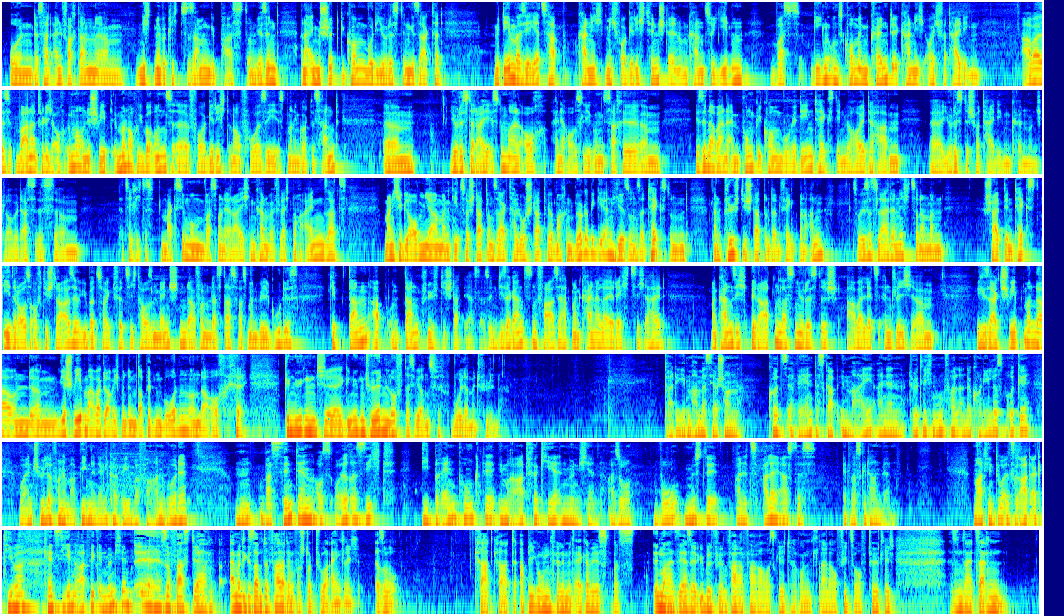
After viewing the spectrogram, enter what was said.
Und das hat einfach dann ähm, nicht mehr wirklich zusammengepasst. Und wir sind an einem Schritt gekommen, wo die Juristin gesagt hat, mit dem, was ihr jetzt habt, kann ich mich vor Gericht hinstellen und kann zu jedem, was gegen uns kommen könnte, kann ich euch verteidigen. Aber es war natürlich auch immer und es schwebt immer noch über uns, äh, vor Gericht und auf hoher See ist man in Gottes Hand. Ähm, Juristerei ist nun mal auch eine Auslegungssache. Ähm, wir sind aber an einem Punkt gekommen, wo wir den Text, den wir heute haben, äh, juristisch verteidigen können. Und ich glaube, das ist ähm, tatsächlich das Maximum, was man erreichen kann. Aber vielleicht noch einen Satz. Manche glauben ja, man geht zur Stadt und sagt, hallo Stadt, wir machen Bürgerbegehren, hier ist unser Text und dann prüft die Stadt und dann fängt man an. So ist es leider nicht, sondern man schreibt den Text, geht raus auf die Straße, überzeugt 40.000 Menschen davon, dass das, was man will, gut ist, gibt dann ab und dann prüft die Stadt erst. Also in dieser ganzen Phase hat man keinerlei Rechtssicherheit. Man kann sich beraten lassen juristisch, aber letztendlich ähm, wie gesagt, schwebt man da und ähm, wir schweben aber, glaube ich, mit dem doppelten Boden und auch genügend, äh, genügend Höhenluft, dass wir uns wohl damit fühlen. Gerade eben haben wir es ja schon kurz erwähnt. Es gab im Mai einen tödlichen Unfall an der Corneliusbrücke, wo ein Schüler von einem abbiegenden LKW überfahren wurde. Hm, was sind denn aus eurer Sicht die Brennpunkte im Radverkehr in München? Also wo müsste als allererstes etwas getan werden? Martin, du als Radaktiver kennst jeden Radweg in München? Äh, so fast, ja. Einmal die gesamte Fahrradinfrastruktur eigentlich. Also gerade gerade Abbiegeunfälle mit LKWs, was immer sehr, sehr übel für einen Fahrradfahrer ausgeht und leider auch viel zu oft tödlich. Das sind halt Sachen,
